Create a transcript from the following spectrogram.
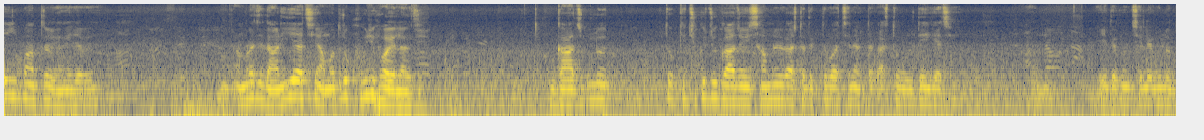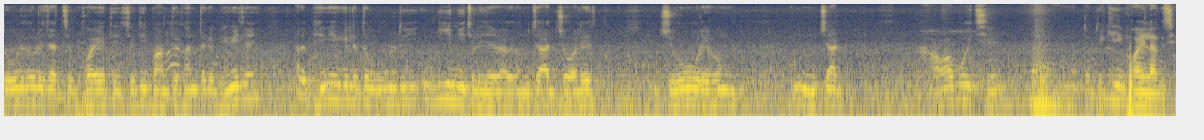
এই বাঁধটা ভেঙে যাবে। আমরা যে দাঁড়িয়ে আছি, আমাদেরও খুবই ভয় লাগছে। গাছগুলো তো কিছু কিছু গাছ ওই সামনের গাছটা দেখতে পাচ্ছেন, একটা গাছ তো উল্টেই গেছে। এই দেখুন ছেলেগুলো দৌড়ে দৌড়ে যাচ্ছে ভয়েতে, যদি বাঁধ এখান থেকে ভেঙে যায়, আর ভেঙে গেলে তো উড়িয়ে উড়িয়ে নিয়ে চলে যাবে একদম। যা জলের জোর এবং যা হাওয়া বইছে, আমার তো দেখেই ভয় লাগছে।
